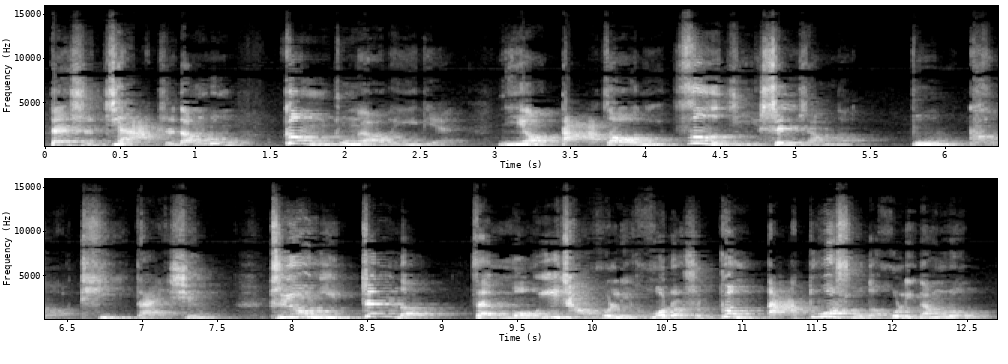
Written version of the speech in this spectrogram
但是价值当中更重要的一点，你要打造你自己身上的不可替代性。只有你真的在某一场婚礼，或者是更大多数的婚礼当中，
